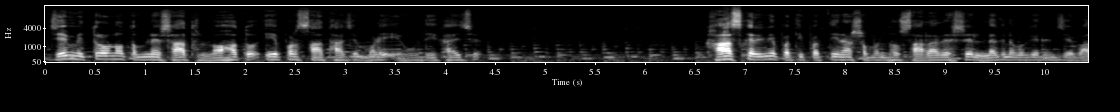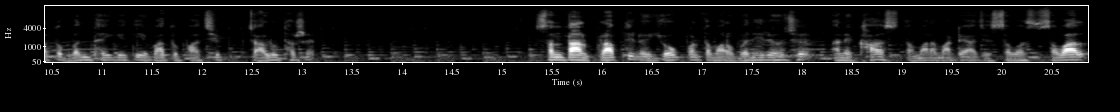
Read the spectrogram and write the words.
જે મિત્રોનો તમને સાથ ન હતો એ પણ સાથ આજે મળે એવું દેખાય છે. ખાસ કરીને પતિ પત્નીના સંબંધો સારા રહેશે, લગ્ન વગેરેની જે વાતો બંધ થઈ ગઈ હતી એ વાતો પાછી ચાલુ થશે. સંતાન પ્રાપ્તિનો યોગ પણ તમારો બની રહ્યો છે અને ખાસ તમારા માટે આજે સવા- સવાલ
